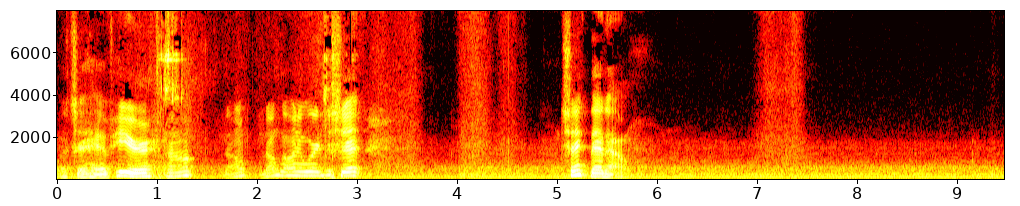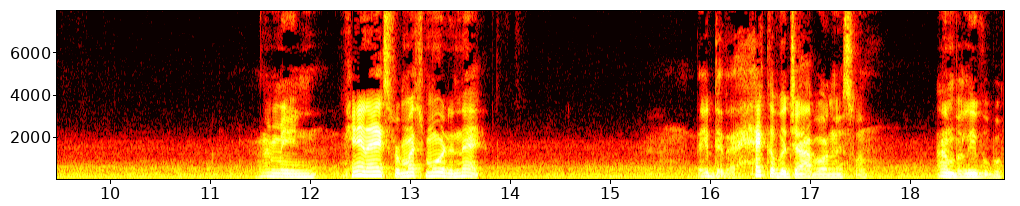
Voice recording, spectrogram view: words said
which I have here, oh, don't, don't go anywhere just yet. Check that out. I mean, can't ask for much more than that. They did a heck of a job on this one. Unbelievable.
